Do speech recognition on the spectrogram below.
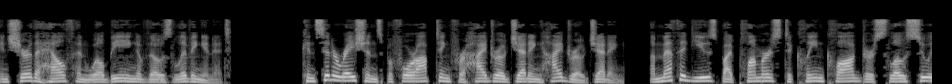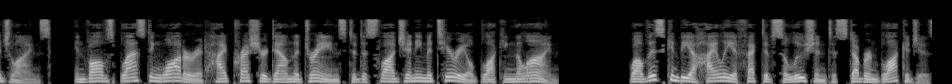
ensure the health and well being of those living in it. Considerations before opting for hydrojetting Hydrojetting, a method used by plumbers to clean clogged or slow sewage lines, involves blasting water at high pressure down the drains to dislodge any material blocking the line. While this can be a highly effective solution to stubborn blockages,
